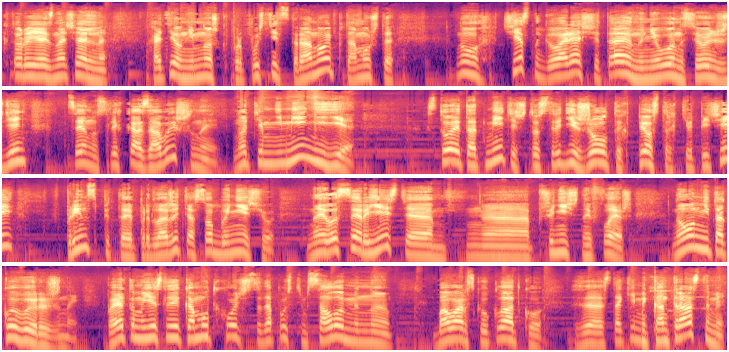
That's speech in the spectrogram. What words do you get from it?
который я изначально хотел немножко пропустить стороной, потому что, ну, честно говоря, считаю на него на сегодняшний день цену слегка завышенной, но тем не менее стоит отметить, что среди желтых пестрых кирпичей в принципе-то предложить особо нечего. На ЛСР есть э, э, пшеничный флеш, но он не такой выраженный. Поэтому, если кому-то хочется, допустим, соломенную баварскую укладку с, с такими контрастами,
